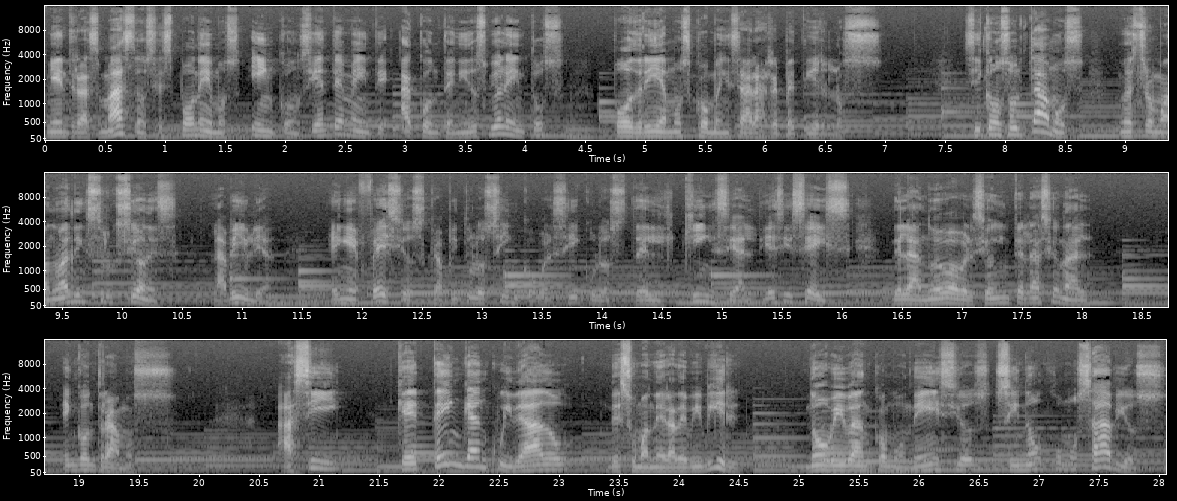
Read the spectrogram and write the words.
Mientras más nos exponemos inconscientemente a contenidos violentos, podríamos comenzar a repetirlos. Si consultamos nuestro manual de instrucciones, la Biblia, en Efesios capítulo 5 versículos del 15 al 16 de la nueva versión internacional, encontramos, así que tengan cuidado de su manera de vivir. No vivan como necios, sino como sabios,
